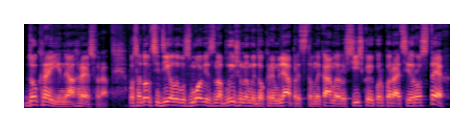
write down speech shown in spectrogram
до країни-агресора. Посадовці діяли у змові з наближеними до Кремля представниками російської корпорації Ростех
